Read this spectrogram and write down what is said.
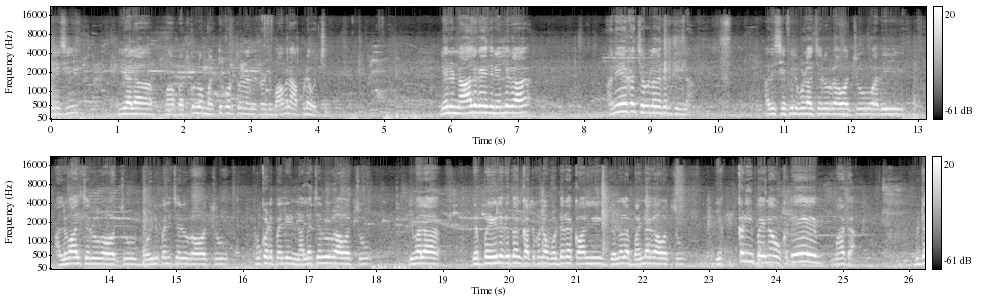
చేసి ఇవాళ మా బతుకుల్లో మట్టి కొడుతున్నాడనేటువంటి భావన అప్పుడే వచ్చింది. నేను నాలుగైదు నెలలుగా అనేక చెరువుల దగ్గర తిరిగిన. అది షెఫిల్గూడ చెరువు కావచ్చు అది అల్వాల్ చెరువు కావచ్చు బోయినపల్లి చెరువు కావచ్చు కూకటిపల్లి నల్ల చెరువు కావచ్చు ఇవాళ డెబ్బై ఏళ్ళ క్రితం కట్టుకున్న ఒడ్డెర కాలనీ జొన్నల బండ కావచ్చు ఎక్కడికి పోయినా ఒకటే మాట. బిడ్డ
